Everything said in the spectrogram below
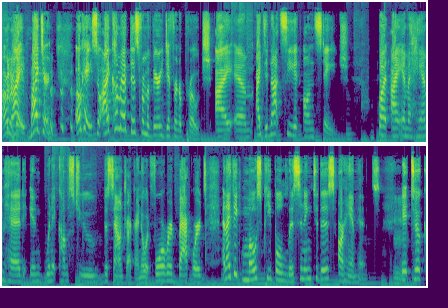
All right, my turn. Okay, so I come at this from a very different approach. I am I did not see it on stage but I am a hamhead in when it comes to the soundtrack. I know it forward, backwards, and I think most people listening to this are hamheads. Mm. It took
